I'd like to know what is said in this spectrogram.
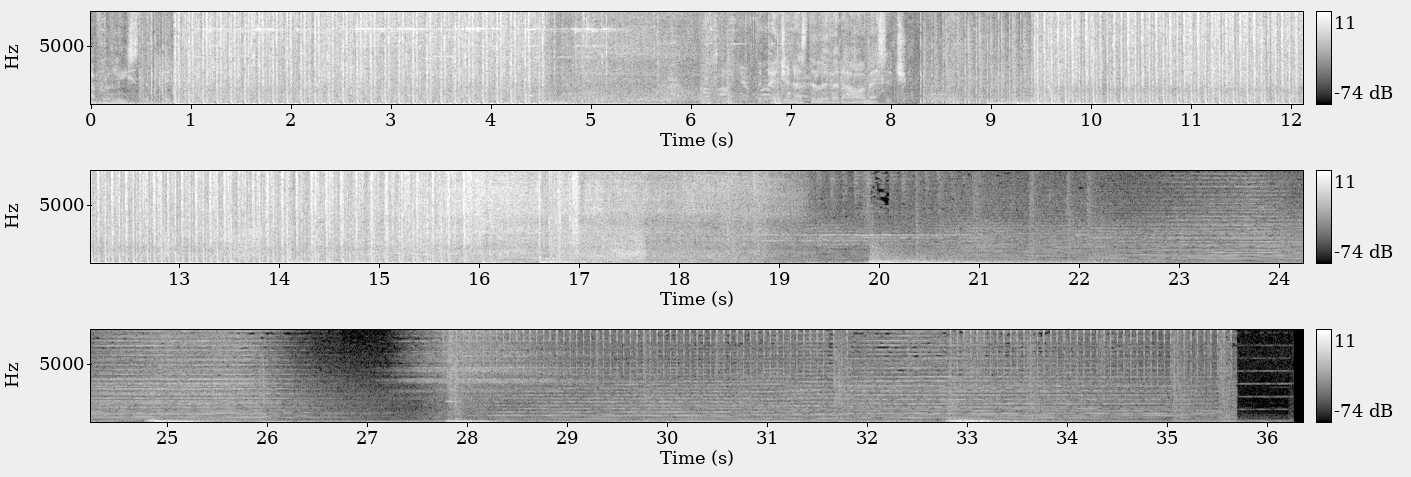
have released the pigeon. The pigeon has delivered our message.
